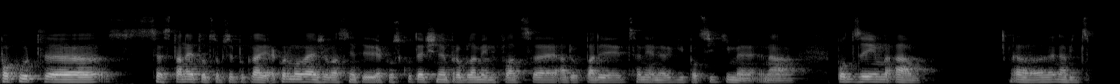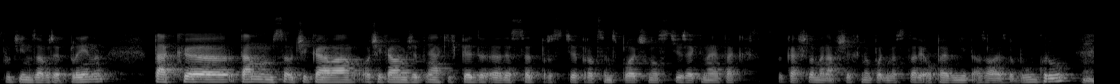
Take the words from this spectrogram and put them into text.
pokud se stane to, co předpokládají ekonomové, že vlastně ty jako skutečné problémy inflace a dopady ceny energií pocítíme na podzim a e, navíc Putin zavře plyn, tak tam se očekává, očekávám, že nějakých 5-10 prostě procent společnosti řekne, tak kašleme na všechno, pojďme se tady opevnit a zalézt do bunkru. Hmm.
